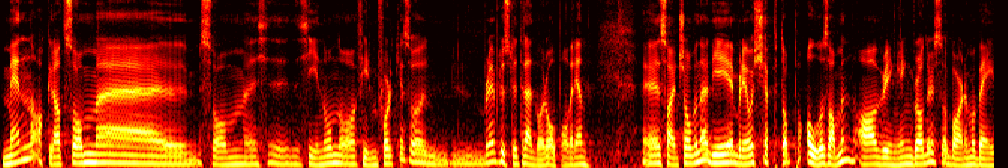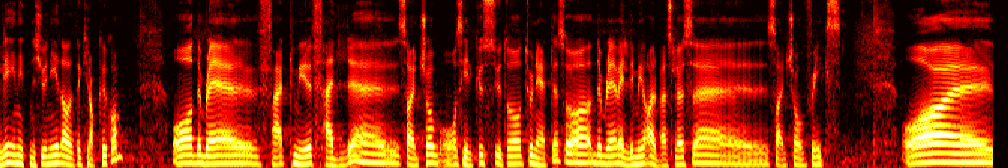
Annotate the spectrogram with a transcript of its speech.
Men akkurat som, eh, som kinoen og filmfolket, så ble plutselig 30-åra oppover igjen. Eh, Sideshowene de ble jo kjøpt opp alle sammen av Ringling Brothers og Barnum og Bailey i 1929, da dette krakket kom. Og det ble fælt mye færre sideshow og sirkus ute og turnerte, så det ble veldig mye arbeidsløse sideshow-freaks. Og eh,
